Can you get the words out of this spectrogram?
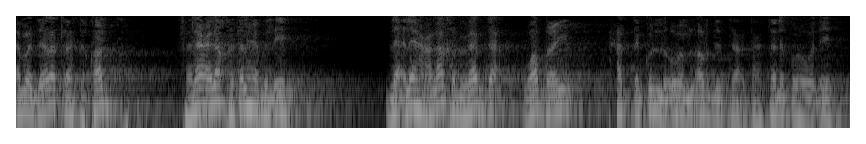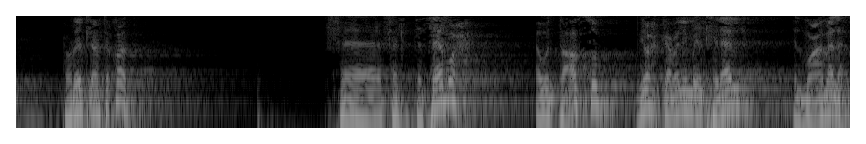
أما دائرة الاعتقاد فلا علاقة لها بالإيه؟ لا لها علاقة بمبدأ وضعي حتى كل أمم الأرض تعتنق وهو الإيه؟ حرية الاعتقاد. فالتسامح أو التعصب بيحكم عليه من خلال المعاملة.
